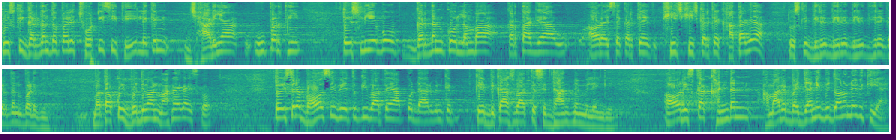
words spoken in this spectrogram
कि उसकी गर्दन तो पहले छोटी सी थी लेकिन झाड़ियाँ ऊपर थी तो इसलिए वो गर्दन को लंबा करता गया और ऐसे करके खींच खींच करके खाता गया तो उसकी धीरे धीरे धीरे धीरे गर्दन बढ़ गई। बताओ कोई बुद्धिमान मानेगा इसको? तो इस तरह बहुत सी बेतुकी बातें आपको डार्विन के, के विकासवाद के सिद्धांत में मिलेंगी। और इसका खंडन हमारे वैज्ञानिक विद्वानों ने भी किया है।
